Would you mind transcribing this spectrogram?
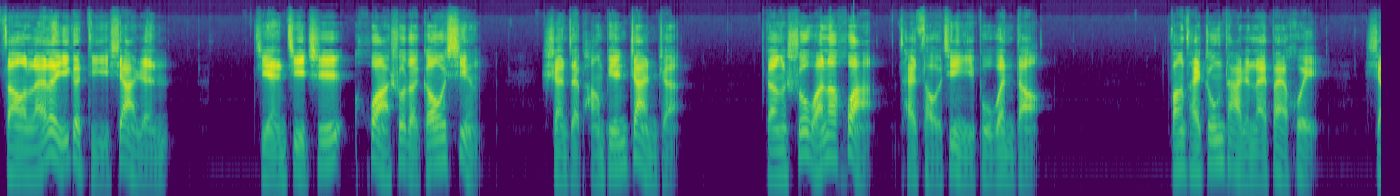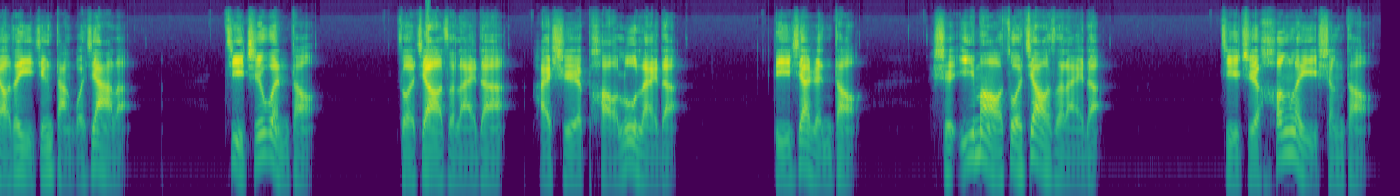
早来了一个底下人，见季之话说的高兴，闪在旁边站着，等说完了话，才走近一步问道：“方才钟大人来拜会，小的已经挡过驾了。”季之问道：“坐轿子来的，还是跑路来的？”底下人道：“是衣帽坐轿子来的。”季之哼了一声道。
